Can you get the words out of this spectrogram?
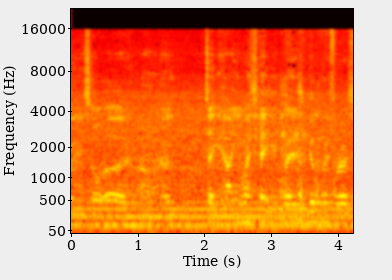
win. So uh, I don't know. Take it how you want to take it, but it's a good win for us.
